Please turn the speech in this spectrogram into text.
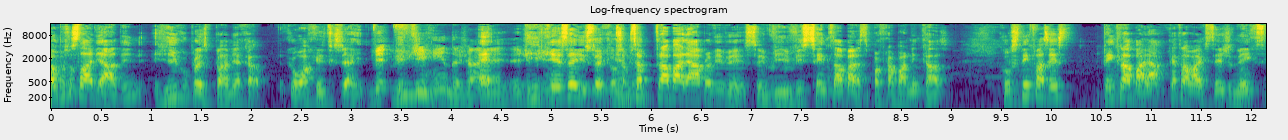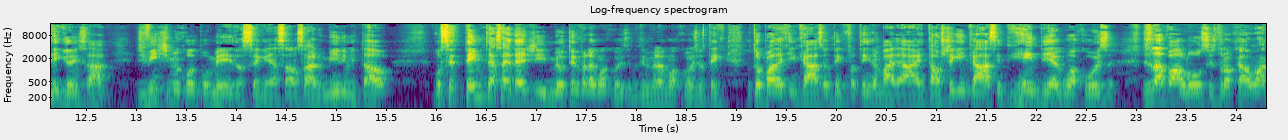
uma pessoa salariada. e Rico pra, pra mim, que eu acredito que seja Vive de renda já, É, né? tipo, riqueza é isso, é que de você não precisa trabalhar pra viver. Você vive sem trabalhar, você pode ficar parado em casa. Como você tem que fazer, tem que trabalhar, qualquer trabalho que seja, nem que você ganhe, sei lá, de 20 mil conto por mês, ou você ganha sei lá, um salário mínimo e tal. Você tem que ter essa ideia de meu tempo vale alguma coisa, meu tempo vale alguma coisa, eu tenho que, eu tô parado aqui em casa, eu tenho que, tenho que trabalhar e tal. Chega em casa, tem que render alguma coisa, deslavar a louça, trocar uma.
